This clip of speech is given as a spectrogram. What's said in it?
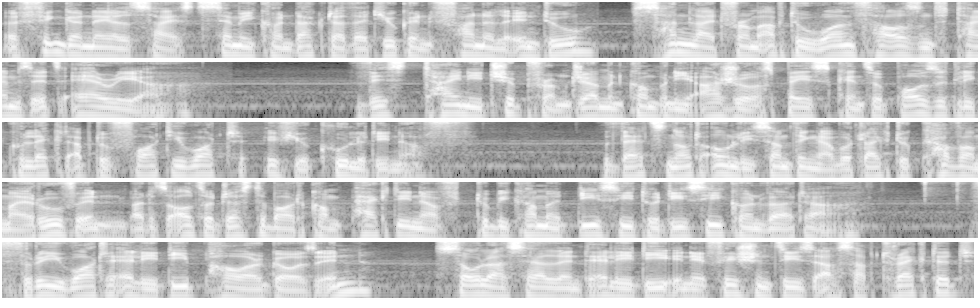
a fingernail-sized semiconductor that you can funnel into sunlight from up to 1000 times its area. This tiny chip from German company Azur Space can supposedly collect up to 40 watt if you cool it enough. That's not only something I would like to cover my roof in, but it's also just about compact enough to become a DC to DC converter. 3 watt LED power goes in, solar cell and LED inefficiencies are subtracted,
